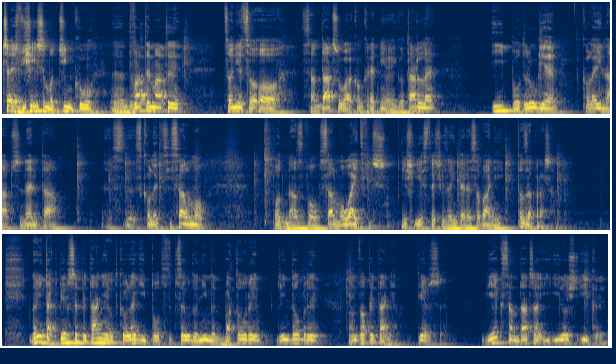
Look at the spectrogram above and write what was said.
Cześć, w dzisiejszym odcinku e, dwa tematy. Co nieco o sandaczu, a konkretnie o jego tarle. I po drugie, kolejna przynęta z, z kolekcji Salmo pod nazwą Salmo Whitefish. Jeśli jesteście zainteresowani, to zapraszam. No i tak, pierwsze pytanie od kolegi pod pseudonimem Batory. Dzień dobry, mam dwa pytania. Pierwsze, wiek sandacza i ilość ikry.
